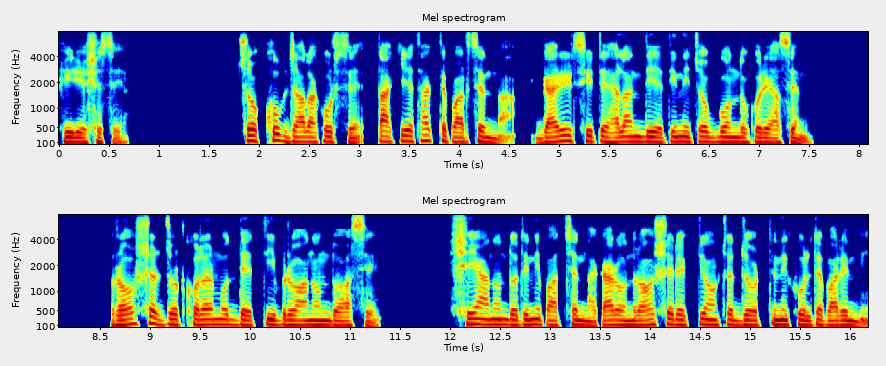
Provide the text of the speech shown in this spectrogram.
ফিরে এসেছে। চোখ খুব জ্বালা করছে, তাকিয়ে থাকতে পারছেন না। গাড়ির সিটে হেলান দিয়ে তিনি চোখ বন্ধ করে আছেন। রহস্যের জোট খোলার মধ্যে তীব্র আনন্দ আছে। সেই আনন্দ তিনি পাচ্ছেন না কারণ রহস্যের একটি অংশের জোট তিনি খুলতে পারেননি।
